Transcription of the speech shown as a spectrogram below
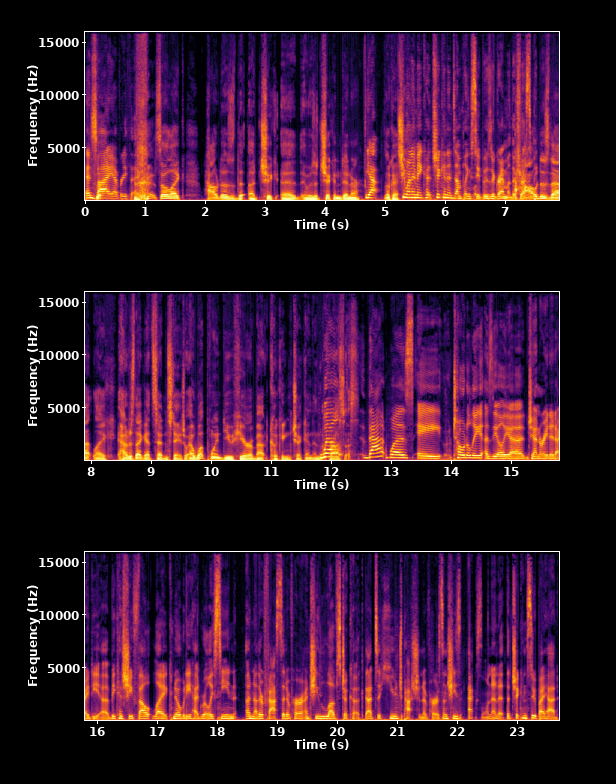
and so, buy everything?" so like, how does the a chick? Uh, it was a chicken dinner. yeah. Okay. She wanted to make a chicken and dumpling soup. It was her grandmother's How recipe. does that like? How does that get set in stage? At what point do you hear about cooking chicken in the well, process? that was a totally Azealia generated idea because she felt like nobody had really seen another facet of her and she loves to cook. That's a huge passion of hers and she's excellent at it. The chicken soup I had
